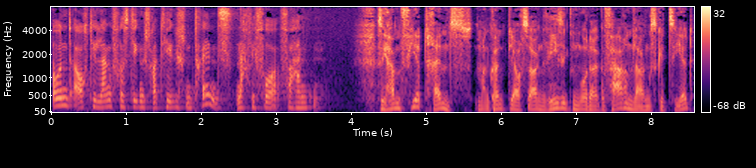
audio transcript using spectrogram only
und auch die langfristigen strategischen Trends nach wie vor vorhanden. Sie haben vier Trends, man könnte ja auch sagen Risiken oder Gefahrenlagen skizziert.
